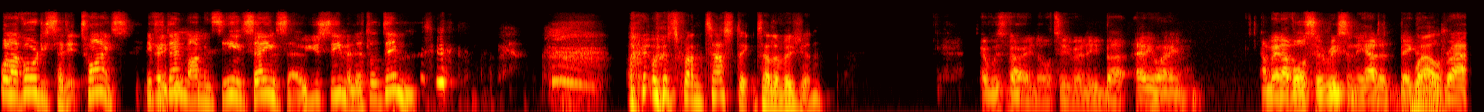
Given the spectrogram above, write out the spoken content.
"Well, I've already said it twice. If you don't mind me seeing, saying so, you seem a little dim." it was fantastic television. It was very naughty, really. But anyway, I mean, I've also recently had a big well, old rap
